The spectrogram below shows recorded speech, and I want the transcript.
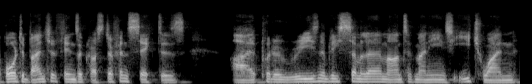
I bought a bunch of things across different sectors. I put a reasonably similar amount of money into each one.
